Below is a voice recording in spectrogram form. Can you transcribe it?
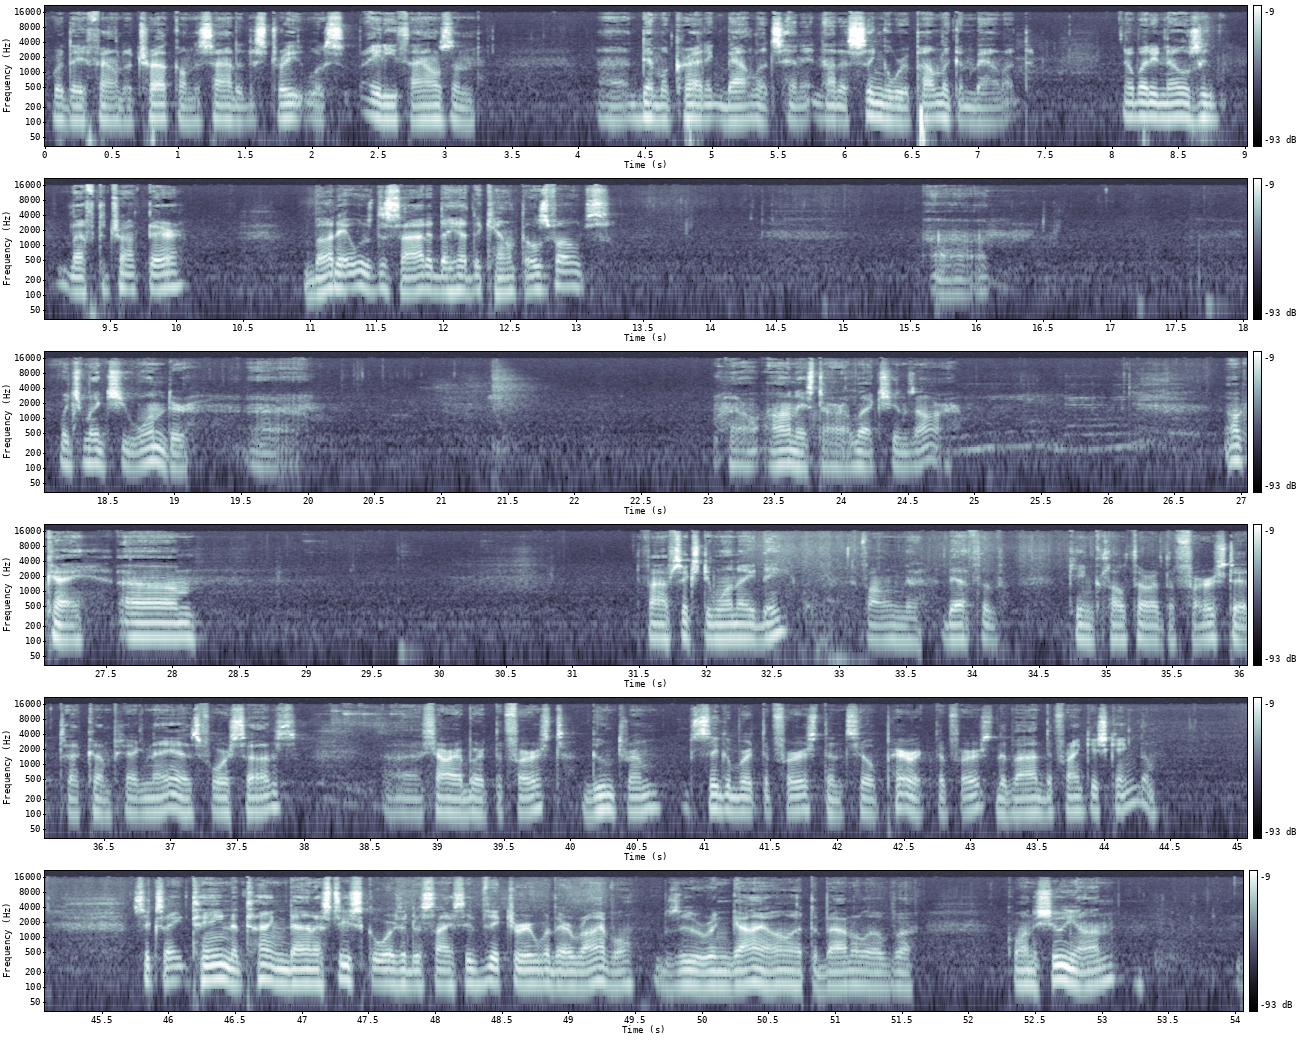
where they found a truck on the side of the street with 80,000 uh, Democratic ballots in it, not a single Republican ballot. Nobody knows who left the truck there, but it was decided they had to count those votes. Uh, which makes you wonder uh, how honest our elections are. Okay. Um, 561 AD, following the death of King Clothar I at uh, Compiègne, his four sons, uh, Charibert I, Guntram, Sigibert I, and Chilperic I divide the Frankish kingdom. 618, the Tang dynasty scores a decisive victory over their rival, Zhou Ronggao, at the Battle of uh, Quanshuyan.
